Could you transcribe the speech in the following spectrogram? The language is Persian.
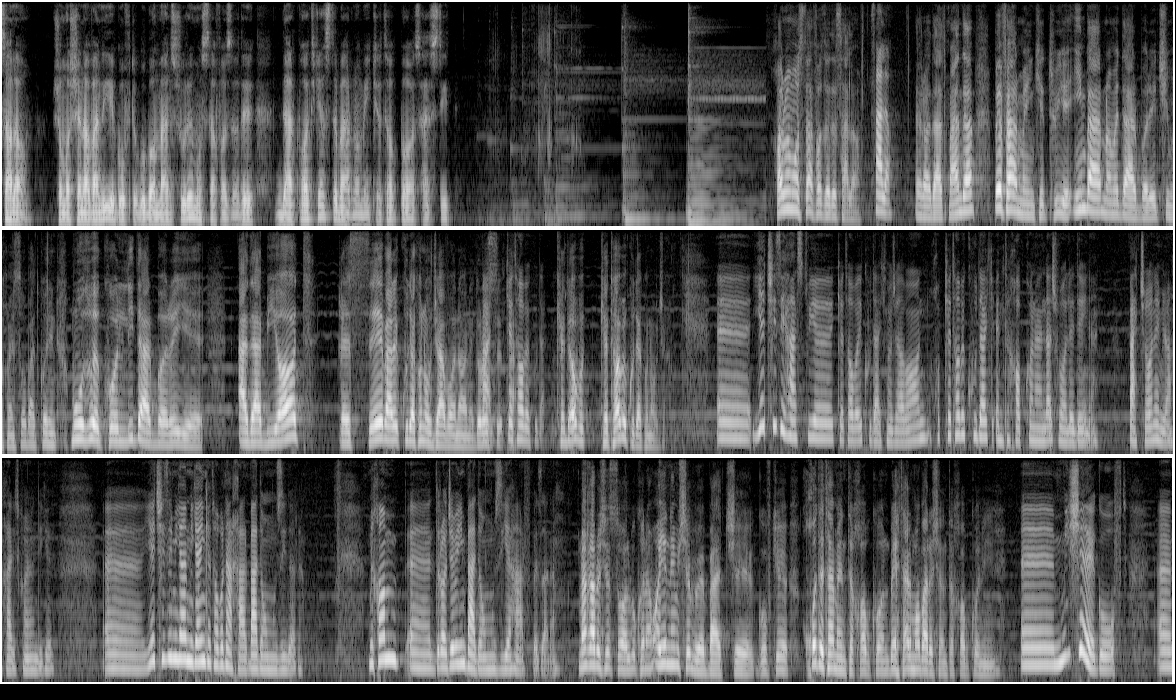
سلام. شما شنونده گفتگو با منصور مصطفی زاده در پادکست برنامه کتاب باز هستید. خانم مصطفی زاده سلام. سلام. ارادتمندم بفرمایید که توی این برنامه درباره چی می‌خواین صحبت کنین. موضوع کلی درباره ادبیات قصه برای کودک و نوجوانانه درسته بله، کتاب کودک کتاب کتاب کودک و نوجوان یه چیزی هست توی کتابای کودک نوجوان. خب کتاب کودک انتخاب کنندش والدینن. بچه ها نمیرن خرید کنن دیگه. یه چیزی میگن میگن این کتاب رو نخر بدآموزی داره. می‌خوام راجع به این بدآموزی حرف بزنم. من قبلش سوال بکنم. آیا نمیشه به بچه گفت که خودت هم انتخاب کن بهتر ما براش انتخاب کنیم؟ میشه گفت.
